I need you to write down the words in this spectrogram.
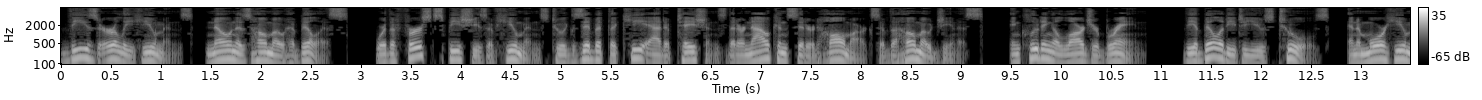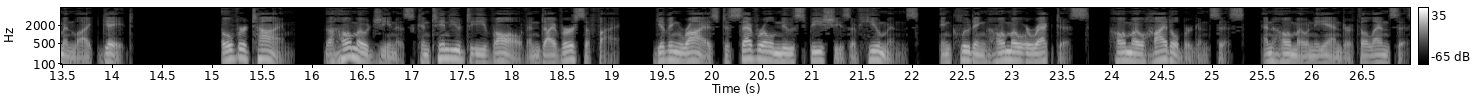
These early humans, known as Homo habilis, were the first species of humans to exhibit the key adaptations that are now considered hallmarks of the Homo genus, including a larger brain, the ability to use tools, and a more human like gait. Over time, the Homo genus continued to evolve and diversify, giving rise to several new species of humans, including Homo erectus, Homo heidelbergensis, and Homo neanderthalensis.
